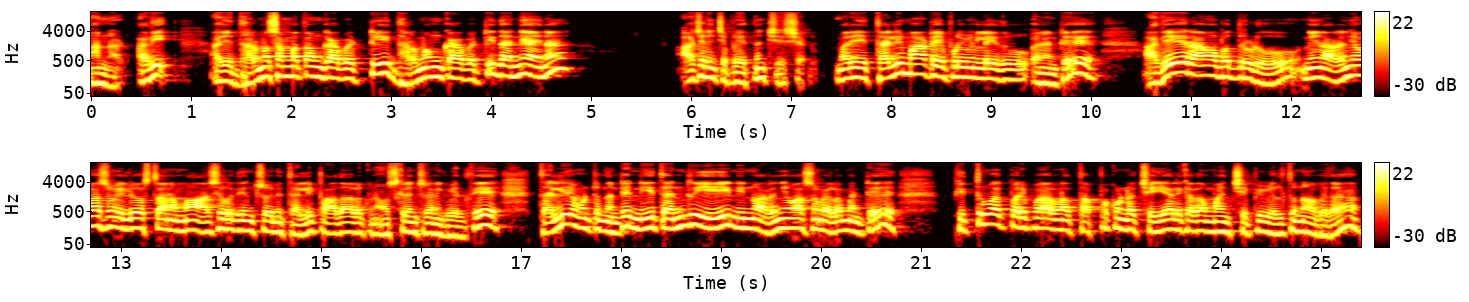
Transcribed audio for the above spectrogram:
అన్నాడు. అది అది ధర్మసమ్మతం కాబట్టి ధర్మం కాబట్టి దాన్ని ఆయన ఆచరించే ప్రయత్నం చేశాడు. మరి తల్లి మాట ఎప్పుడు వినలేదు అని అంటే అదే రామభద్రుడు నేను అరణ్యవాసం వెళ్ళి వస్తానమ్మా ఆశీర్వదించు అని తల్లి పాదాలకు నమస్కరించడానికి వెళ్తే తల్లి ఏమంటుందంటే నీ తండ్రి నిన్ను అరణ్యవాసం వెళ్ళమంటే పితృవాక్ పరిపాలన తప్పకుండా చెయ్యాలి కదమ్మా అని చెప్పి వెళ్తున్నావు కదా.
